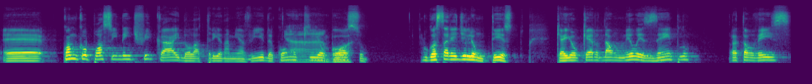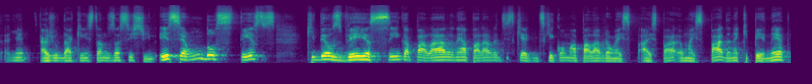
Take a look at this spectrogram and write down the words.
É, como que eu posso identificar a idolatria na minha vida? Como ah, que eu boa. posso. Eu gostaria de ler um texto, que aí eu quero dar o meu exemplo para talvez né, ajudar quem está nos assistindo. Esse é um dos textos que Deus veio assim com a palavra, né? A palavra diz que, diz que como a palavra é uma espada, é uma espada né? que penetra,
